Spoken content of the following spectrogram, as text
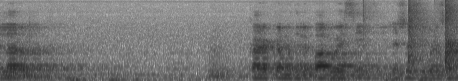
ಎಲ್ಲರೂ ಕಾರ್ಯಕ್ರಮದಲ್ಲಿ ಭಾಗವಹಿಸಿ ಯಶಸ್ವಿಗೊಳಿಸೋಣ.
